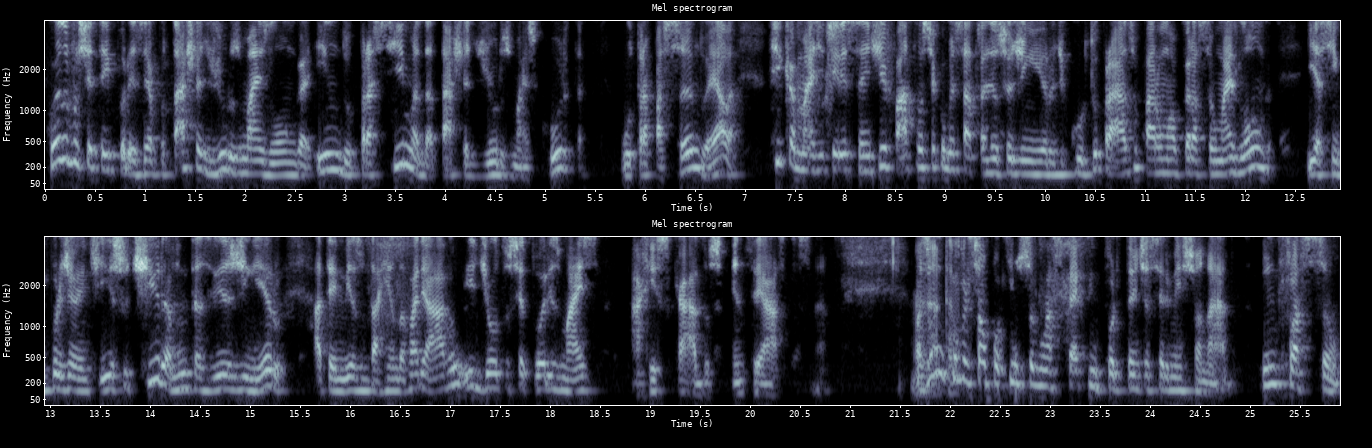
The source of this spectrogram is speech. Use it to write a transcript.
Quando você tem, por exemplo, taxa de juros mais longa indo para cima da taxa de juros mais curta, ultrapassando ela, fica mais interessante de fato você começar a trazer o seu dinheiro de curto prazo para uma operação mais longa e assim por diante. Isso tira muitas vezes dinheiro, até mesmo da renda variável e de outros setores mais arriscados, entre aspas. Né? Mas Exatamente. vamos conversar um pouquinho sobre um aspecto importante a ser mencionado: inflação.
